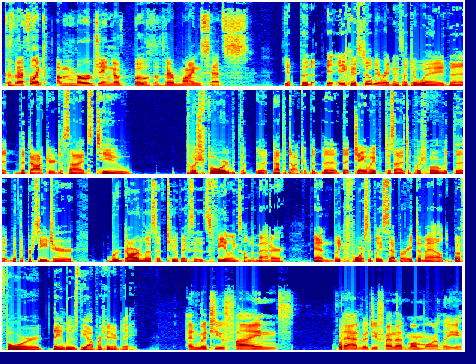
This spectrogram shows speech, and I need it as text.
because that's like a merging of both of their mindsets. yeah, but it, it could still be written in such a way that the Doctor decides to push forward with the uh, not the Doctor, but the that Janeway decides to push forward with the with the procedure, regardless of Tuvix's feelings on the matter, and like forcibly separate them out before they lose the opportunity. and would you find Thad? Would you find that more morally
